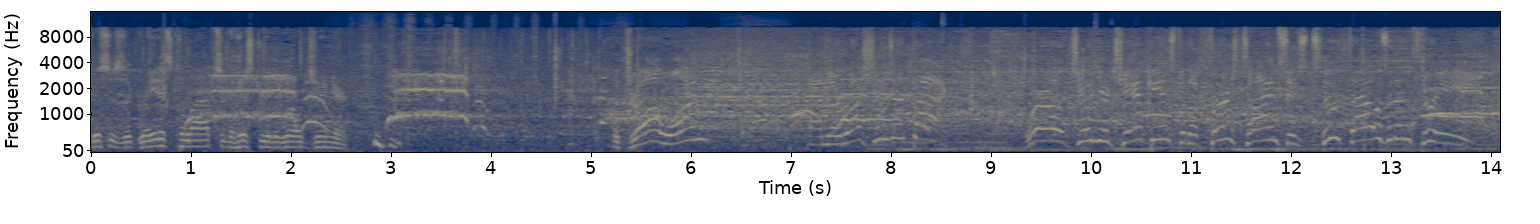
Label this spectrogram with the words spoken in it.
This is the greatest collapse in the history of the World Junior. The draw one, and the Russians are back. World Junior champions for the first time since 2003.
